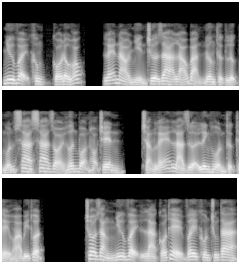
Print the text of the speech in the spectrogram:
như vậy không có đầu óc, lẽ nào nhìn chưa ra lão bản nương thực lực muốn xa xa giỏi hơn bọn họ trên, chẳng lẽ là dựa linh hồn thực thể hóa bí thuật. Cho rằng như vậy là có thể vây khốn chúng ta,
